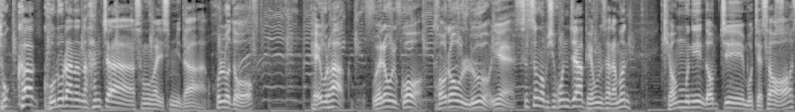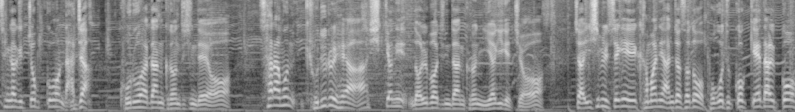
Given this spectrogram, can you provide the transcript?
독학 고루라는 한자 성어가 있습니다. 홀로독, 배울학, 외로울 고, 더러울 루, 예, 스승 없이 혼자 배운 사람은 견문이 넓지 못해서 생각이 좁고 낮아 고루하단 그런 뜻인데요. 사람은 교류를 해야 식견이 넓어진다는 그런 이야기겠죠. 자, 21세기 가만히 앉아서도 보고 듣고 깨닫고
